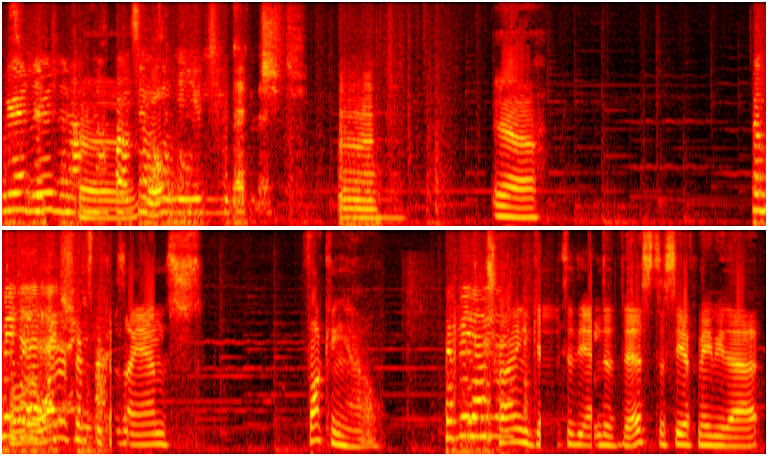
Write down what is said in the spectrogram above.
Weird is not Uh, causing the YouTube glitch. Mm. Yeah. Could be Well, I wonder if extra it's because I am. Fucking hell. Could be the Try and get to the end of this to see if maybe that.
